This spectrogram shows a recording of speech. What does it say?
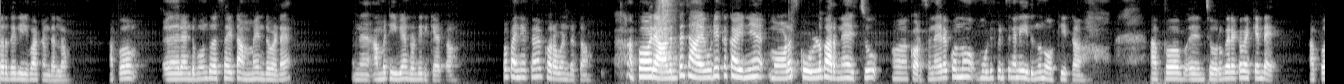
വെറുതെ ലീവ് ആക്കണ്ടല്ലോ. അപ്പോൾ രണ്ട് മൂന്ന് ദിവസമായിട്ട് അമ്മ ഉണ്ട് ഇവിടെ അമ്മ ടി വി കണ്ടോണ്ടിരിക്കുക കേട്ടോ അപ്പോൾ പനിയൊക്കെ കുറവുണ്ട് കേട്ടോ അപ്പോൾ രാവിലത്തെ ചായ കൂടിയൊക്കെ കഴിഞ്ഞ് മോളെ സ്കൂളിൽ പറഞ്ഞയച്ചു. കുറച്ച് നേരമൊക്കെ ഒന്ന് മുടി പിടിച്ച് ഇങ്ങനെ ഇരുന്ന് നോക്കിട്ടോ അപ്പോൾ ചോറും കറിയൊക്കെ വെക്കണ്ടേ? അപ്പോൾ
